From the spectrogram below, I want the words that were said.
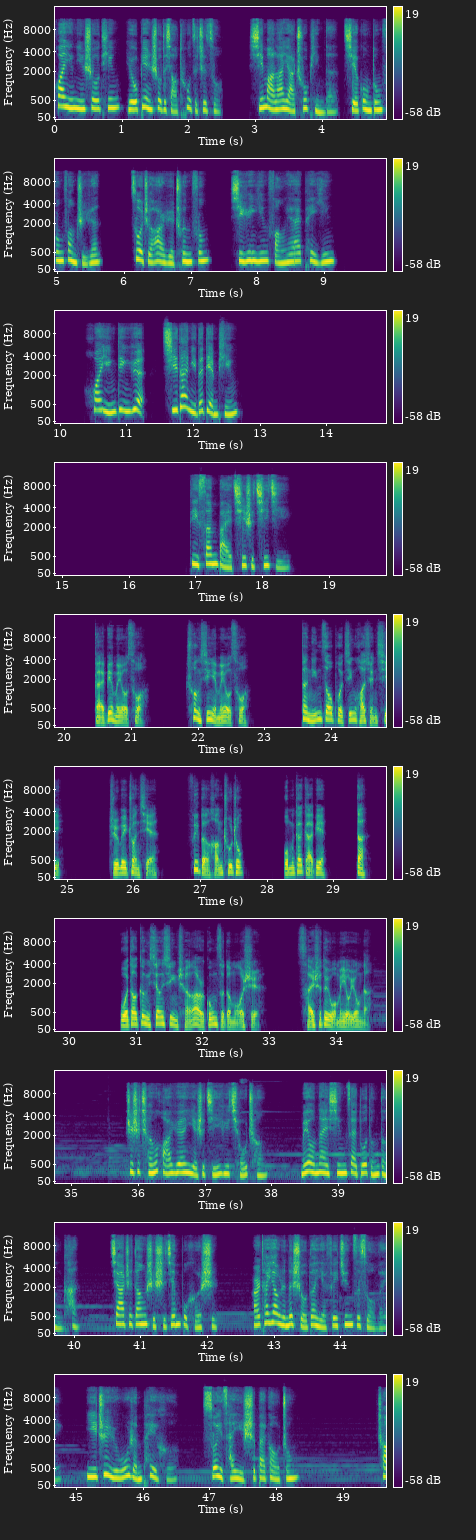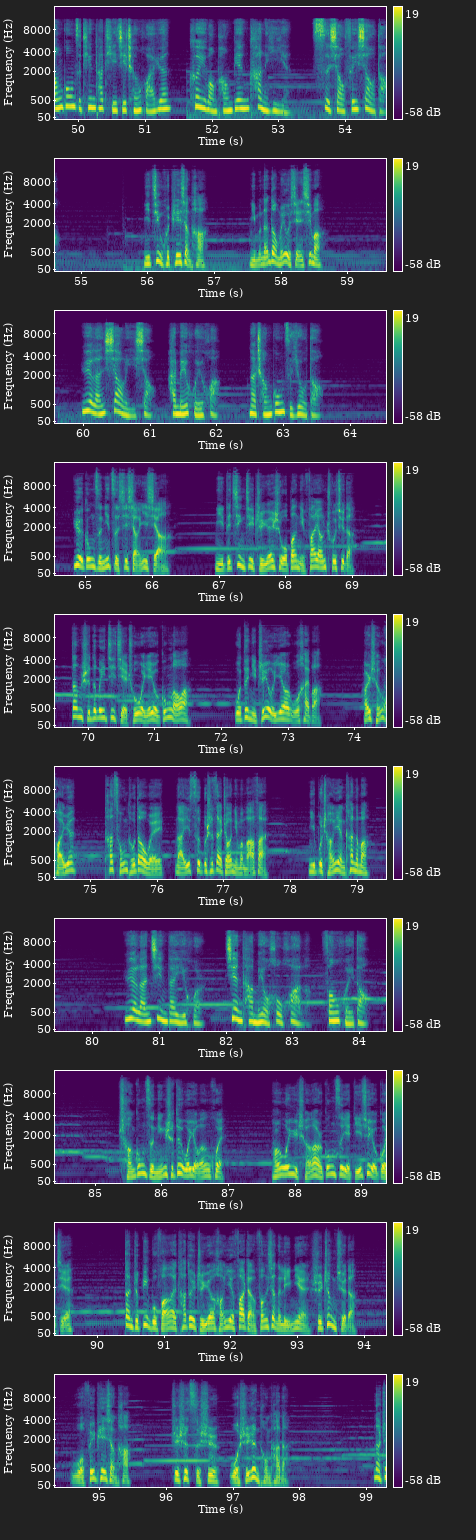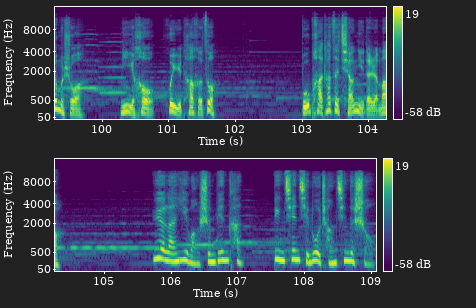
欢迎您收听由变瘦的小兔子制作、喜马拉雅出品的《且共东风放纸鸢》，作者二月春风，喜韵音房 AI 配音。欢迎订阅，期待你的点评。第三百七十七集，改变没有错，创新也没有错，但您糟粕精华玄器，只为赚钱，非本行初衷。我们该改变。我倒更相信陈二公子的模式才是对我们有用的。只是陈华渊也是急于求成，没有耐心再多等等看，加之当时时间不合适，而他要人的手段也非君子所为，以至于无人配合，所以才以失败告终。常公子听他提及陈华渊，刻意往旁边看了一眼，似笑非笑道：“你竟会偏向他？你们难道没有嫌隙吗？”月兰笑了一笑，还没回话，那长公子又道：“月公子，你仔细想一想，你的禁忌纸鸢是我帮你发扬出去的，当时的危机解除我也有功劳啊，我对你只有益而无害吧？而陈怀渊，他从头到尾哪一次不是在找你们麻烦？你不长眼看的吗？”月兰静待一会儿，见他没有后话了，方回道：“长公子，您是对我有恩惠，而我与陈二公子也的确有过节。”但这并不妨碍他对纸鸢行业发展方向的理念是正确的，我非偏向他，只是此事我是认同他的。那这么说，你以后会与他合作？不怕他再抢你的人吗？月兰一往身边看，并牵起洛长青的手。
